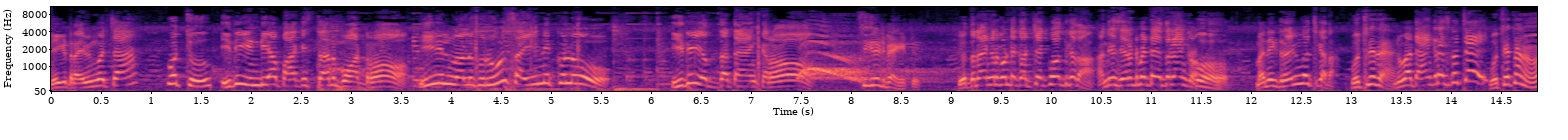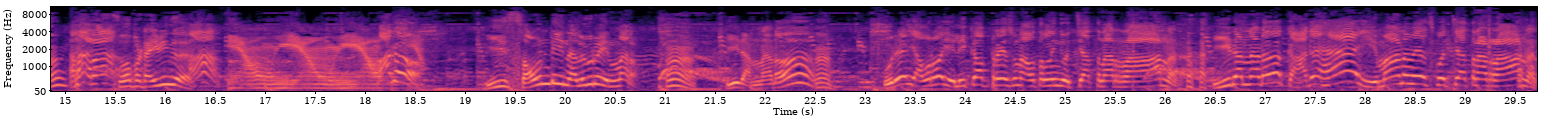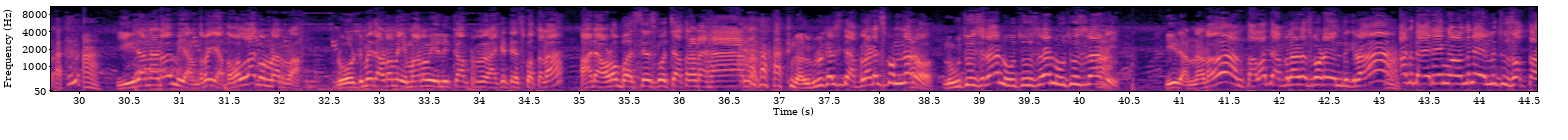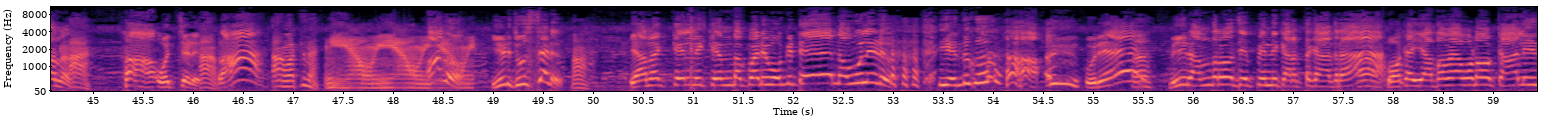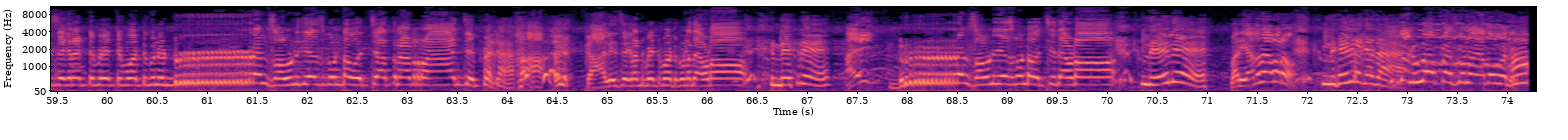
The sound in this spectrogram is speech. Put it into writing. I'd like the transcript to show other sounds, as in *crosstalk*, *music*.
నీకు డ్రైవింగ్ వచ్చా? వచ్చు. ఇది ఇండియా పాకిస్తాన్ బోర్డర్. ఈ నలుగురు సైనికులు. ఇది యుద్ధ ట్యాంకర్. Cigarette packet. యుద్ధ ట్యాంకర్ కొంటే ఖర్చు ఎక్కువ అవుతుంది కదా. అందుకే సిగరెట్ పెట్టే యుద్ధ ట్యాంకర్. మరి నీకు డ్రైవింగ్ వచ్చు కదా? వచ్చు కదా? నువ్వు ఆ ట్యాంకర్ వేసుకొచ్చాయి. వచ్చేస్తాను. రా. Super driving. ఈ సౌండ్ ఈ నలుగురు విన్నారు. ఈడన్నాడు. ఒరే ఎవరో హెలికాప్టర్ వేసుకుని అవతల నుంచి వచ్చేస్తున్నారు రా అన్నాడు. ఈడన్నాడు కాదే హే విమానం వేసుకొచ్చేస్తున్నాడు రా అన్నాడు. ఈడన్నాడు మీ అందరూ ఎదవల్లాగా ఉన్నారు రా రోడ్డు మీద ఎవడన్నా విమానం హెలికాప్టర్ రాకెట్ వేసుకొస్తాడా? ఆడ ఎవడో బస్ వేసుకొచ్చేస్తున్నాడా హే అన్నాడు. నలుగురు కలిసి దెబ్బలాడేసుకుంటున్నారు. నువ్వు చూసిరా నువ్వు చూసిరా నువ్వు చూసిరా అని. ఈడన్నాడు అంతలా దెబ్బలాడేసుకోవడం ఎందుకురా? నాకు ధైర్యంగా ఉంది నేను వెళ్ళి చూసి వస్తా అన్నాడు వచ్చాడు. రా వస్తున్నా. ఆగు. ఈడు చూస్తాడు. ఆ. వెనక్కెళ్ళి కింద పడి ఒకటే నవ్వులేడు. *laughs* ఎందుకు? *laughs* ఒరే మీరందరూ చెప్పింది కరెక్ట్ కాదురా. ఒక ఎదవెవడో ఖాళీ సిగరెట్ పెట్టి పట్టుకుని డ్రర్ అని సౌండ్ చేసుకుంటా వచ్చేస్తున్నాడు రా అని చెప్పాడు. *laughs* ఖాళీ సిగరెట్ పెట్టి పట్టుకున్నది ఎవడో? నేనే. ఐ డ్రర్ అని సౌండ్ చేసుకుంటా వచ్చేది ఎవడో? నేనే. మరి ఎదవెవరు నేనే కదా. ఇంకా నువ్వు అప్పేసుకున్నావు ఎదవని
